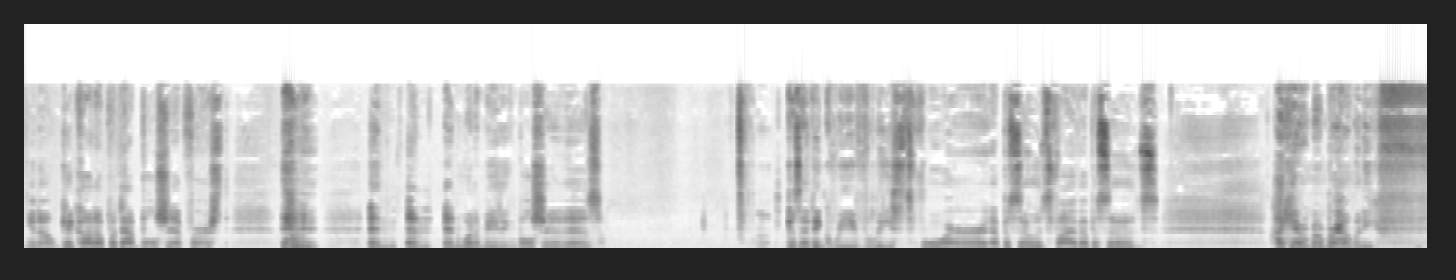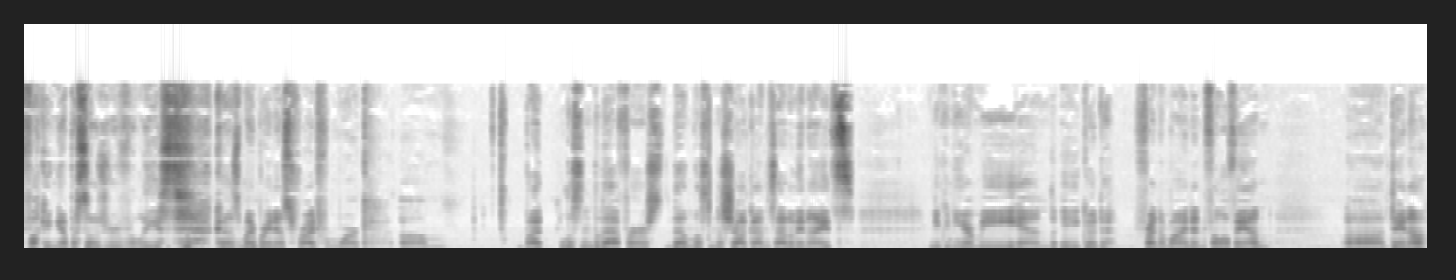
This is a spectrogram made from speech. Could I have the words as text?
You know, get caught up with that bullshit first. and and and what amazing bullshit it is. Cuz I think we've released 4 episodes, 5 episodes. I can't remember how many fucking episodes we've released cuz my brain is fried from work. Um But listen to that first, then listen to Shotgun Saturday Nights. And you can hear me and a good friend of mine and fellow fan, uh, Dana,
